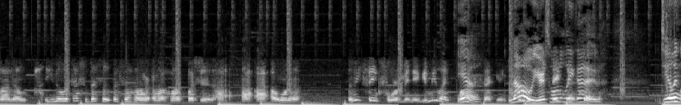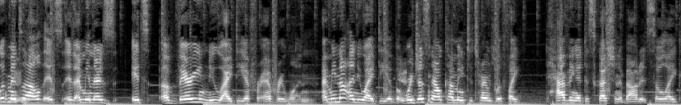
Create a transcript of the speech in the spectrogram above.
kind of. You know what? That's a, that's a that's a hard, a hard question. I I, I want to let me think for a minute. Give me like five yeah. seconds. No, you're totally good. Dealing with mental health, it's. It, I mean, there's. It's a very new idea for everyone. I mean, not a new idea, but yeah. we're just now coming to terms with like having a discussion about it. So like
